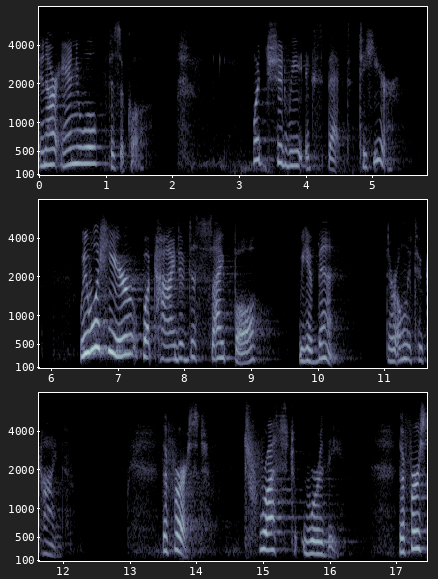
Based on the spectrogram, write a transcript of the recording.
in our annual physical. What should we expect to hear? We will hear what kind of disciple we have been. There are only two kinds. The first, trustworthy. The first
